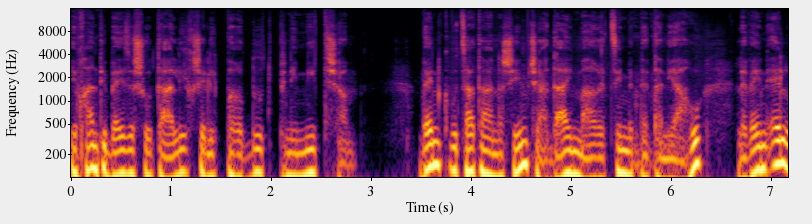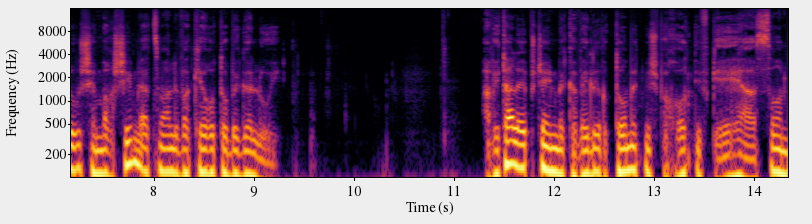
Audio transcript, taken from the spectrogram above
הבחנתי באיזשהו תהליך של היפרדות פנימית שם, בין קבוצת האנשים שעדיין מעריצים את נתניהו, לבין אלו שמרשים לעצמם לבקר אותו בגלוי. אביטל אפשטיין מקווה לרתום את משפחות נפגעי האסון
